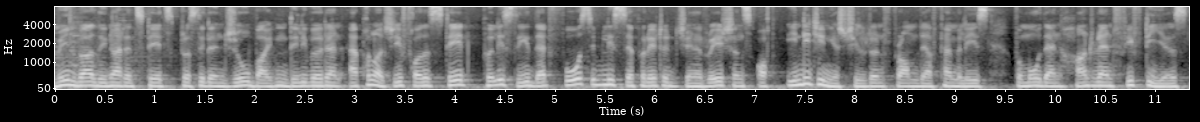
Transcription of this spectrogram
Meanwhile, the United States President Joe Biden delivered an apology for the state policy that forcibly separated generations of indigenous children from their families for more than 150 years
